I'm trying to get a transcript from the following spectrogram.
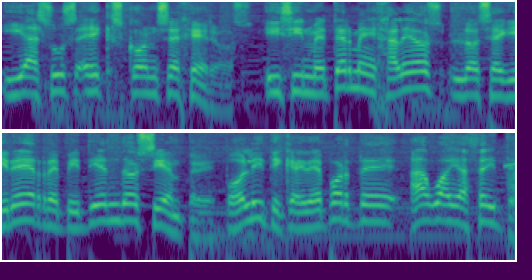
y a sus ex consejeros. Y sin meterme en jaleos, lo seguiré repitiendo siempre. Política y deporte, agua y aceite.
